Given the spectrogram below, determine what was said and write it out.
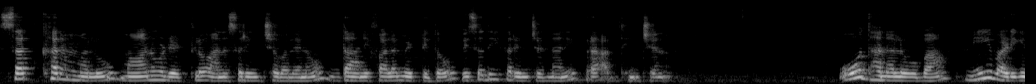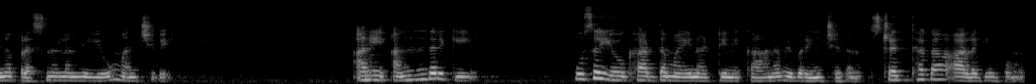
సత్కర్మలు మానవుడెట్లో అనుసరించవలెనో. దాని ఫలమెట్టితో విశదీకరించడని ప్రార్థించను. ఓ ధనలోభ నీవడిగిన ప్రశ్నలన్నీయు మంచివే. అని అందరికీ పుసయోగార్థమైనట్టిని కాన వివరించెదను. శ్రద్ధగా ఆలగింపుము.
